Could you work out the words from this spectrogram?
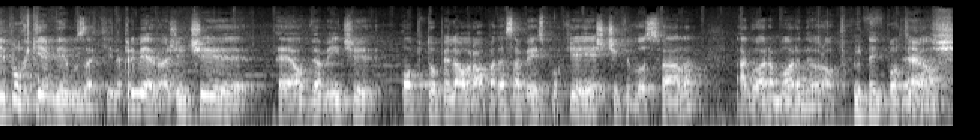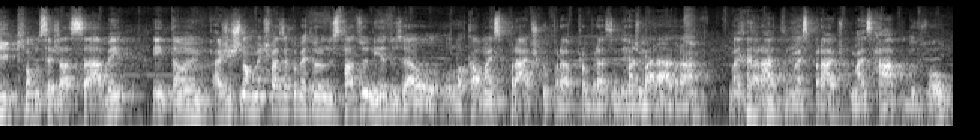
E por que viemos aqui? Né? Primeiro, a gente, é, obviamente, optou pela Europa dessa vez, porque este que vos fala agora mora na Europa, né, em Portugal, É, chique. como vocês já sabem. Então, a gente normalmente faz a cobertura nos Estados Unidos, é o, o local mais prático para o brasileiro Mais barato. comprar. mais barato, mais prático, mais rápido o voo.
